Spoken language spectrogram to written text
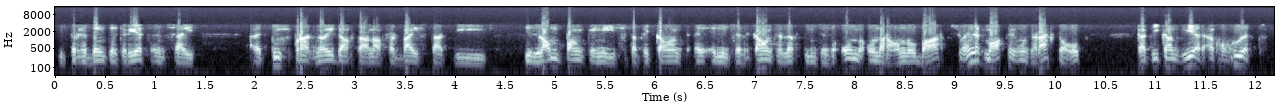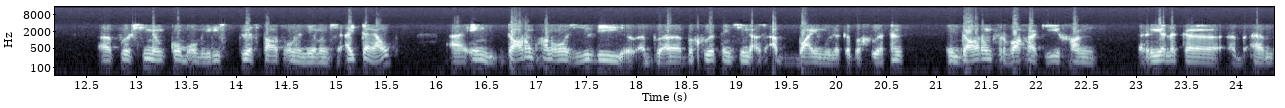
Die president het reeds in sy uh, toespraak nou die dag daarna verwys dat die die landbank en die Suid-Afrikaanse uh, en die Suid-Afrikaanse lugdiens is on, onderhandelbaar. So eintlik maak hy ons reg daarop dat hy kan weer 'n groot uh, voorsiening kom om hierdie twee staatsondernemings uit te help. Uh en daarom gaan ons hierdie uh, begroting sien as 'n baie moeilike begroting en daarom verwag ek hier gaan redelike um,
